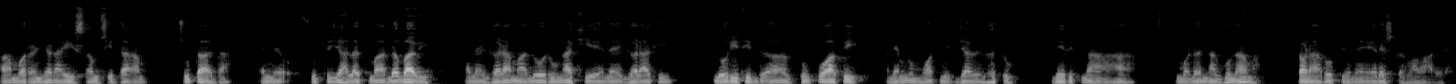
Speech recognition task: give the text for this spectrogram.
આ મરણ જનાર ઈસમ સીતારામ સૂતા હતા. એમને સૂતી હાલતમાં દબાવી અને ગળામાં દોરું નાખી અને ગળાથી દોરીથી ટૂંકો આપી અને એમનું મોત નિપજાવેલ હતું. જે રીતના આ મર્ડરના ગુનામાં ત્રણ આરોપીઓને એરેસ્ટ કરવામાં આવેલા.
